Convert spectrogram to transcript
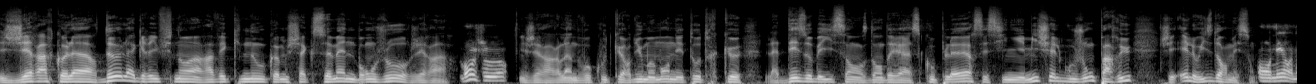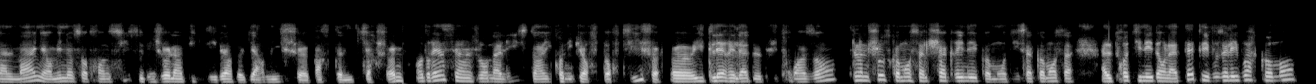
Gérard Collard de la Griffe Noire avec nous comme chaque semaine. Bonjour Gérard. Bonjour. Gérard, l'un de vos coups de cœur du moment n'est autre que La désobéissance d'Andreas Coupler. C'est signé Michel Goujon, paru chez Héloïse Dormesson. On est en Allemagne en 1936, c'est les Jeux Olympiques d'hiver de Garmisch-Partenkirchen. Andreas est un journaliste, un chroniqueur sportif. Euh, Hitler est là depuis trois ans. Plein de choses commencent à le chagriner, comme on dit. Ça commence à, à le trottiner dans la tête et vous allez voir comment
